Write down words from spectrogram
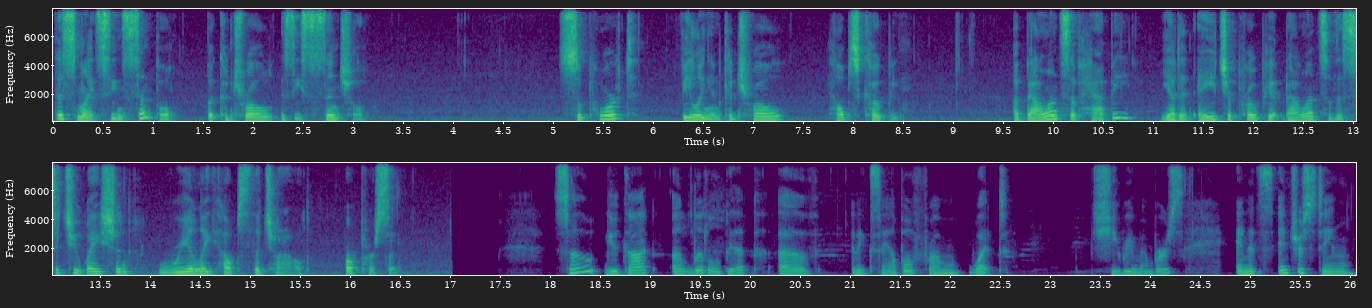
This might seem simple, but control is essential. Support, feeling in control, helps coping. A balance of happy, yet an age appropriate balance of the situation really helps the child or person. So you got a little bit of an example from what she remembers. And it's interesting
